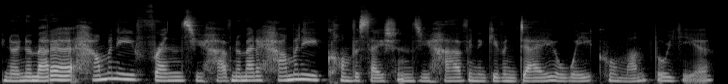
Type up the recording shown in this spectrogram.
You know, no matter how many friends you have, no matter how many conversations you have in a given day or week or month or year,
